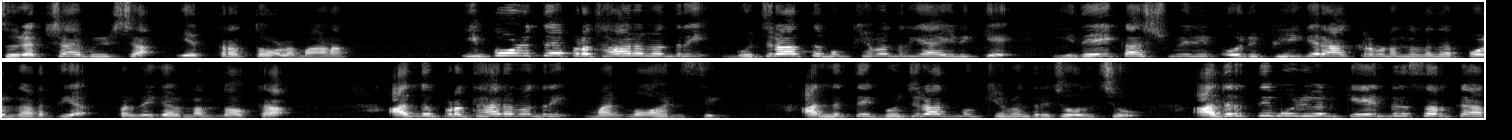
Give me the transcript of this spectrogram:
സുരക്ഷാ വീഴ്ച എത്രത്തോളമാണ്? ഇപ്പോഴത്തെ പ്രധാനമന്ത്രി ഗുജറാത്ത് മുഖ്യമന്ത്രിയായിരിക്കെ ഇതേ കാശ്മീരിൽ ഒരു ഭീകരാക്രമണം നടന്നപ്പോൾ നടത്തിയ പ്രതികരണം നോക്കാം. അന്ന് പ്രധാനമന്ത്രി മൻമോഹൻ സിംഗ് അന്നത്തെ ഗുജറാത്ത് മുഖ്യമന്ത്രി ചോദിച്ചു അതിർത്തി മുഴുവൻ കേന്ദ്ര സർക്കാർ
